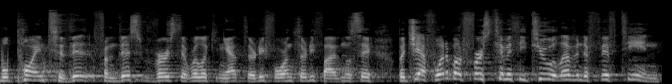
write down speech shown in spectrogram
will point to this, from this verse that we're looking at, 34 and 35, and they'll say, but Jeff, what about 1 Timothy 2, 11 to 15,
